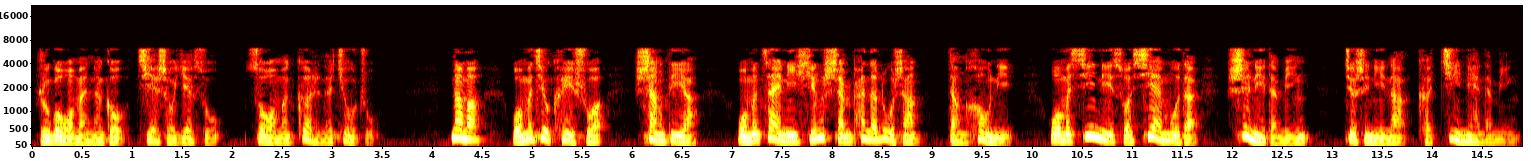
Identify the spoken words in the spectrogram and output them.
如果我们能够接受耶稣做我们个人的救主，那么我们就可以说：“上帝啊，我们在你行审判的路上等候你。我们心里所羡慕的是你的名，就是你那可纪念的名。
